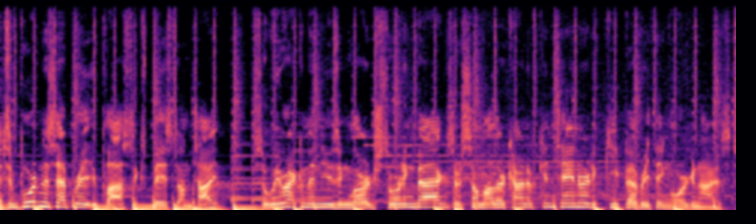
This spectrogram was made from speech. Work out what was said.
It's important to separate your plastics based on type, so we recommend using large sorting bags or some other kind of container to keep everything organized.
